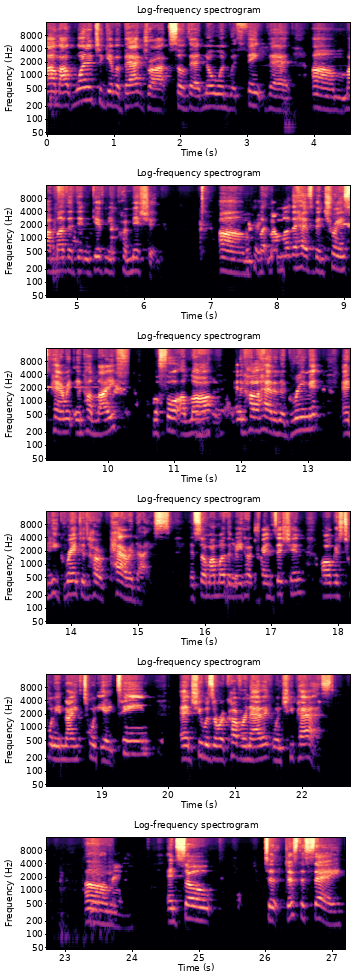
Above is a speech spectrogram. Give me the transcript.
Um, I wanted to give a backdrop so that no one would think that um, my mother didn't give me permission. Um, okay. But my mother has been transparent in her life before Allah, mm-hmm. and her had an agreement, and He granted her paradise. And so my mother made her transition August 29th, 2018, and she was a recovering addict when she passed. Um, and so, to just to say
